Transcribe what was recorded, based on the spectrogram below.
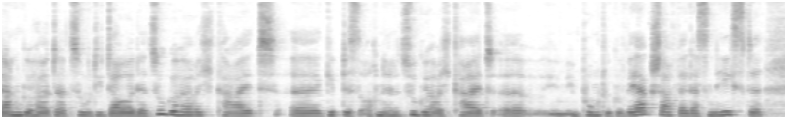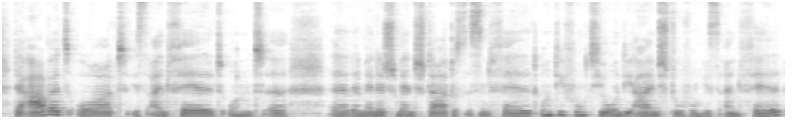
dann gehört dazu die Dauer der Zugehörigkeit. Äh, gibt es auch eine Zugehörigkeit äh, in, in puncto Gewerkschaft? Wäre das nächste. Der Arbeitsort ist ein Feld und äh, äh, der Managementstatus ist ein Feld und die Funktion, die Einstufung ist ein Feld.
